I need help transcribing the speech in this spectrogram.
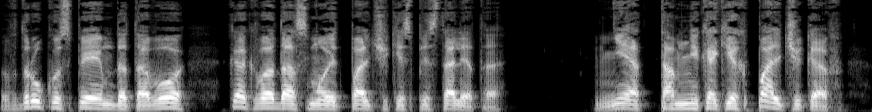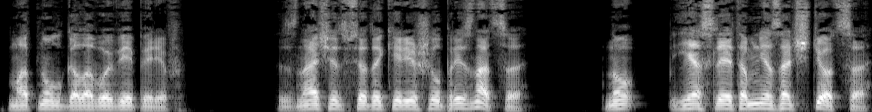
Вдруг успеем до того, как вода смоет пальчики с пистолета. Нет там никаких пальчиков, мотнул головой Веперев. Значит, все-таки решил признаться. Ну, если это мне зачтется.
